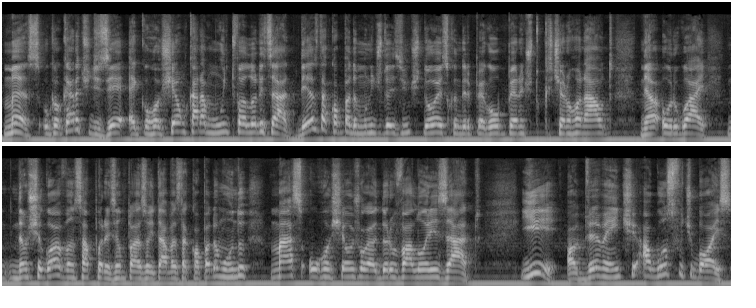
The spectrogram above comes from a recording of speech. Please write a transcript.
Mas o que eu quero te dizer é que o Rocher é um cara muito valorizado. Desde a Copa do Mundo de 2022, quando ele pegou o pênalti do Cristiano Ronaldo, né, Uruguai não chegou a avançar, por exemplo, às oitavas da Copa do Mundo, mas o Rocher é um jogador valorizado. E, obviamente, alguns futebols,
